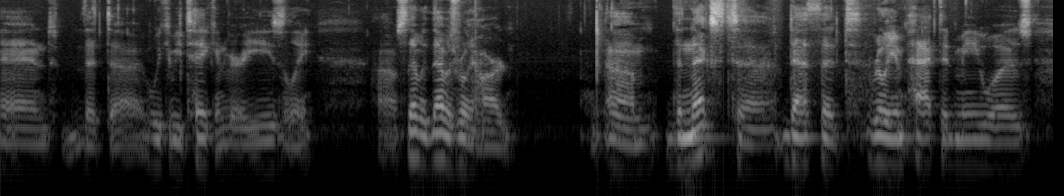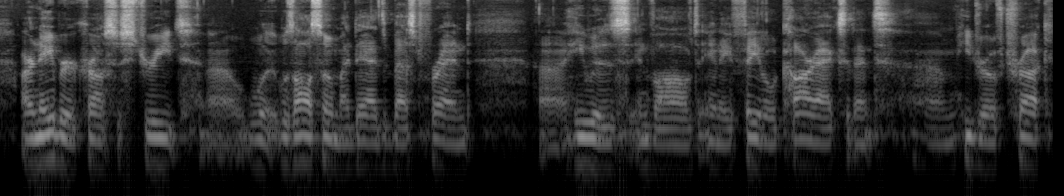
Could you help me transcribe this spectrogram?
and that uh, we could be taken very easily. Uh, so that was, that was really hard. Um, the next uh, death that really impacted me was our neighbor across the street uh, was also my dad's best friend. Uh, he was involved in a fatal car accident. Um, he drove truck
